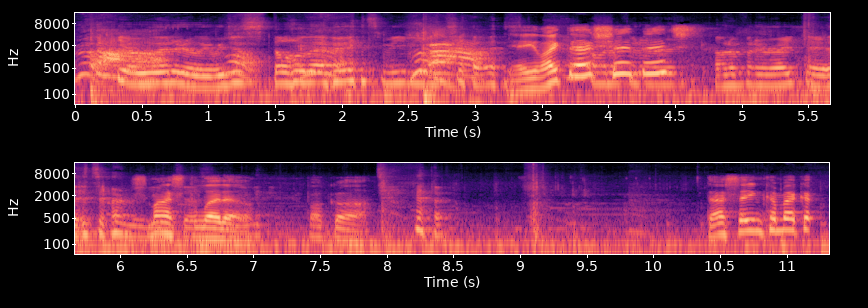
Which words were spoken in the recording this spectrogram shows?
Yeah, literally, we just stole that man's medium chest. Yeah, you like that shit, bitch? right- I'm gonna put it right there. That's our It's medium my chest, stiletto. baby. Fuck off. Did I say you can come back up? Did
